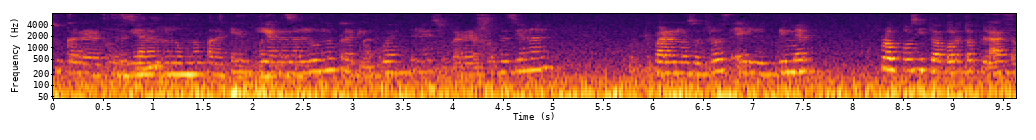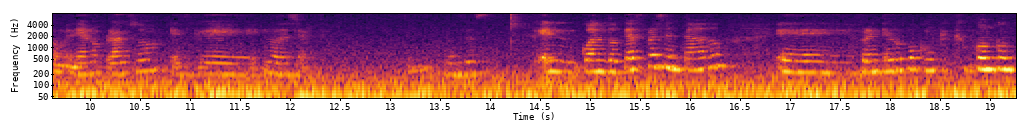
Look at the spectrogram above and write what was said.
su carrera profesional. Es guiar al alumno para que, al alumno para que encuentre su carrera profesional, porque para nosotros el primer propósito a corto plazo o mediano plazo es que no deserte. Entonces, en, cuando te has presentado eh, frente al grupo, ¿con, con,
